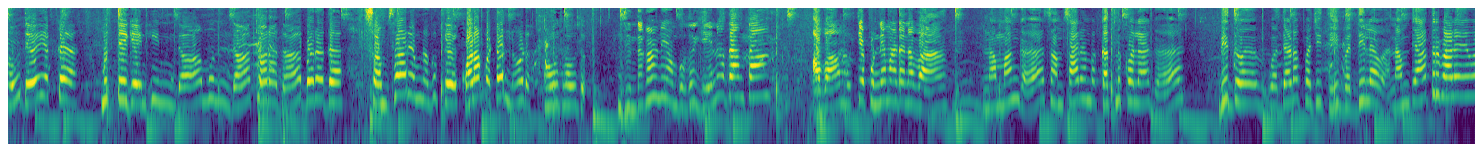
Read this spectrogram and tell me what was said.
ಹೌದೇ ಅಕ್ಕ ಮುತ್ತೆಗೆ ಹಿಂದ ಮುಂದ ತೊರದ ಬರದ ಸಂಸಾರ ನಗುಕ್ಕೆ ಕೊಳ ಕೊಟ್ಟ ನೋಡು. ಹೌದು ಹೌದು. ಜಿಂದಗಾಣಿ ಅಂಬುದು ಏನದ ಅಂತ? ಅವ ಮುತ್ಯ ಪುಣ್ಯ ಮಾಡನವ ನಮ್ಮಂಗ ಸಂಸಾರ ಎಂಬ ಕತ್ಲು ಕೊಲ್ಯಾಗ ಬಿದ್ದು ಒದ್ದಾಡ ಪಜಿತಿ ಬದ್ದಿಲ್ಲವ. ನಮ್ದು ಯಾತ್ರ ಬಾಳೆ ಅವ?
